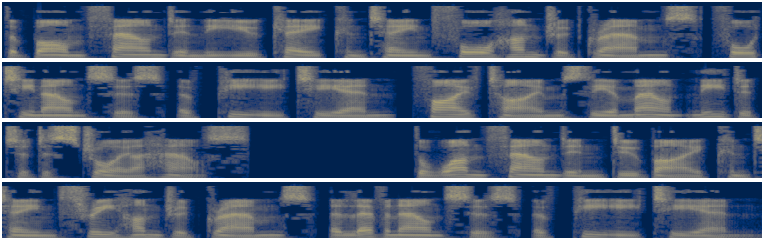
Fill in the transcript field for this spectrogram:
The bomb found in the UK contained 400 grams 14 ounces of PETN, five times the amount needed to destroy a house. The one found in Dubai contained 300 grams 11 ounces of PETN.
